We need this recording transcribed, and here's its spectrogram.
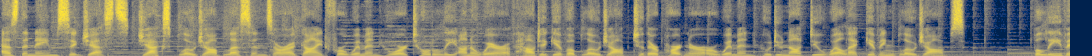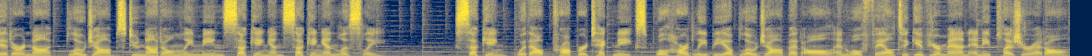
As the name suggests, Jack's Blowjob Lessons are a guide for women who are totally unaware of how to give a blowjob to their partner or women who do not do well at giving blowjobs. Believe it or not, blowjobs do not only mean sucking and sucking endlessly. Sucking, without proper techniques, will hardly be a blowjob at all and will fail to give your man any pleasure at all.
